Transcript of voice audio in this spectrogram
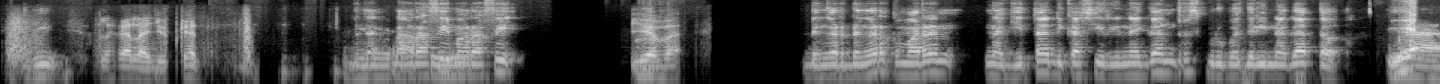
Jadi, Silahkan lanjutkan. Bang Raffi, Bang Raffi. Iya, Pak. Dengar-dengar kemarin Nagita dikasih Rinnegan terus berubah jadi Nagato. Ya,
